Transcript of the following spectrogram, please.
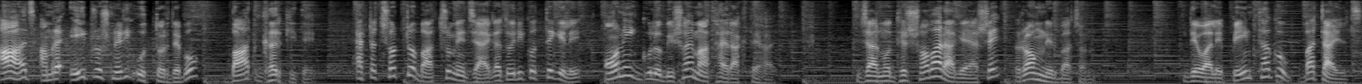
আজ আমরা এই প্রশ্নেরই উত্তর দেব বাত ঘর কিতে একটা ছোট্ট বাথরুমে জায়গা তৈরি করতে গেলে অনেকগুলো বিষয় মাথায় রাখতে হয়। যার মধ্যে সবার আগে আসে রং নির্বাচন। দেওয়ালে পেইন্ট থাকুক বা টাইলস,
